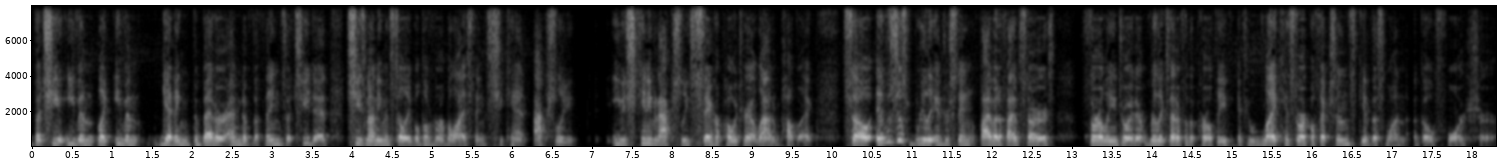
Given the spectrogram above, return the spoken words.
but she even like even getting the better end of the things that she did she's not even still able to verbalize things. She can't actually even she can't even actually say her poetry out loud in public. So it was just really interesting. Five out of five stars Thoroughly enjoyed it. Really excited for The Pearl Thief. If you like historical fictions, give this one a go for sure.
